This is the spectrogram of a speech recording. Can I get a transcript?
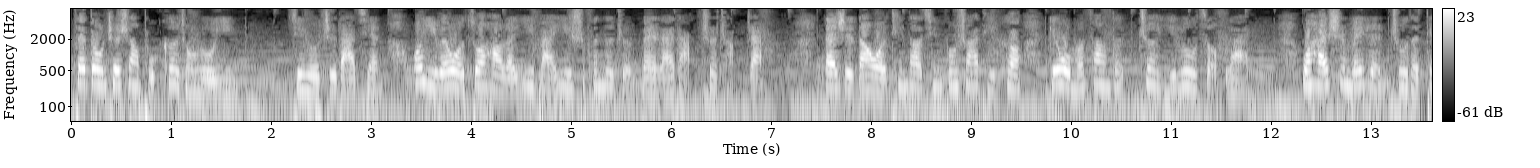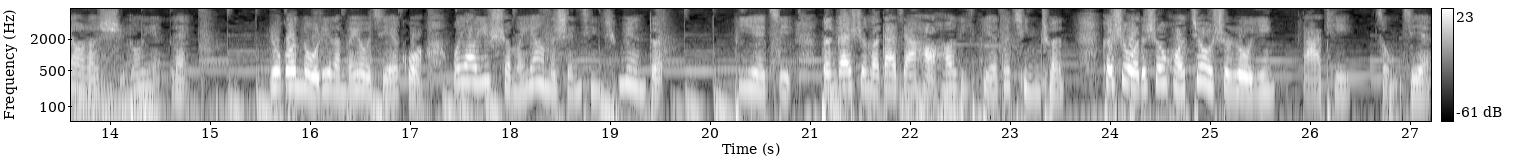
在动车上补各种录音。进入智达前，我以为我做好了一百一十分的准备来打这场战。但是当我听到清风刷题课给我们放的这一路走来，我还是没忍住的掉了许多眼泪。如果努力了没有结果，我要以什么样的神情去面对？毕业季本该是和大家好好离别的青春，可是我的生活就是录音、答题、总结。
